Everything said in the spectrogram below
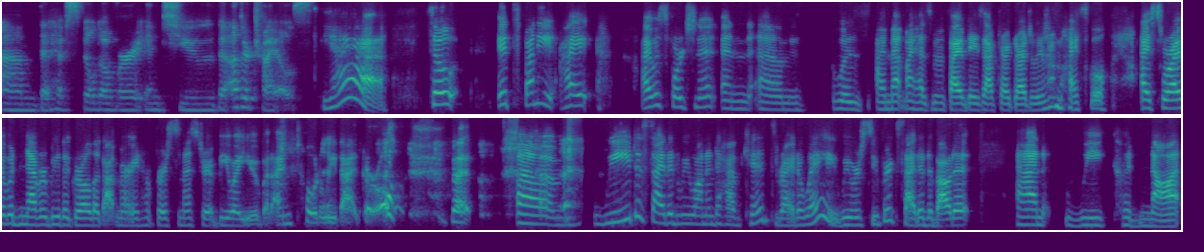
um, that have spilled over into the other trials. Yeah. So it's funny i i was fortunate and um was I met my husband five days after I graduated from high school. I swore I would never be the girl that got married her first semester at BYU, but I'm totally that girl. but um, we decided we wanted to have kids right away. We were super excited about it. And we could not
